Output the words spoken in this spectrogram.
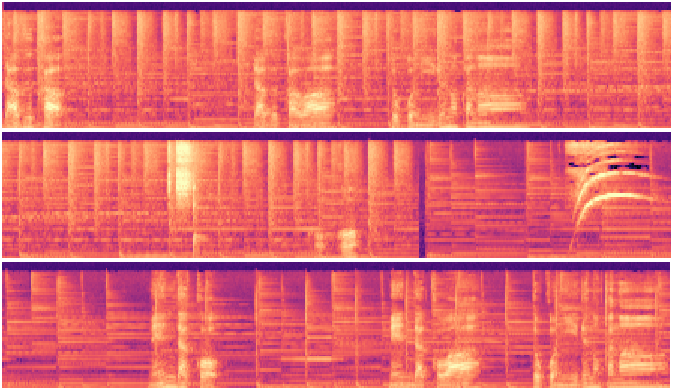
ラブカラブカはどこにいるのかな？ここ。メンダコ。メンダコはどこにいるのかな？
